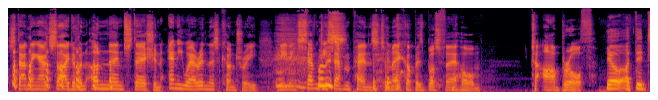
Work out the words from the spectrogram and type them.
standing outside of an unnamed station anywhere in this country, needing seventy-seven pence to make up his bus fare home to Arbroath. You know, I did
